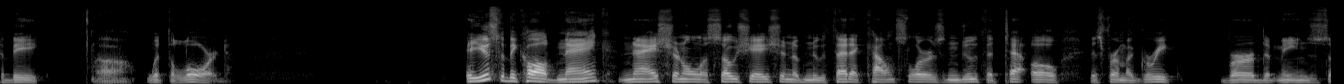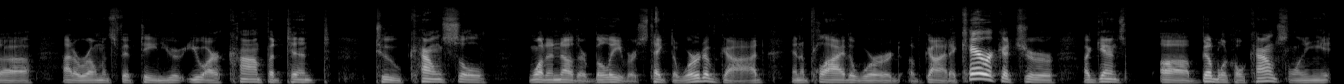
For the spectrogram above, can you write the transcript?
to be uh, with the Lord. It used to be called NANC, National Association of Nouthetic Counselors. Noutheteo is from a Greek verb that means, uh, out of Romans 15, you you are competent to counsel one another, believers. Take the Word of God and apply the Word of God. A caricature against uh, biblical counseling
